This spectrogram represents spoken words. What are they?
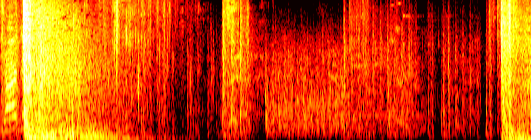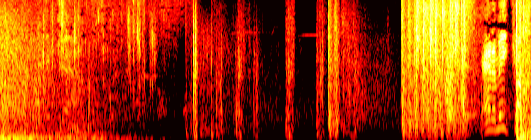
Target. Enemy coming.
